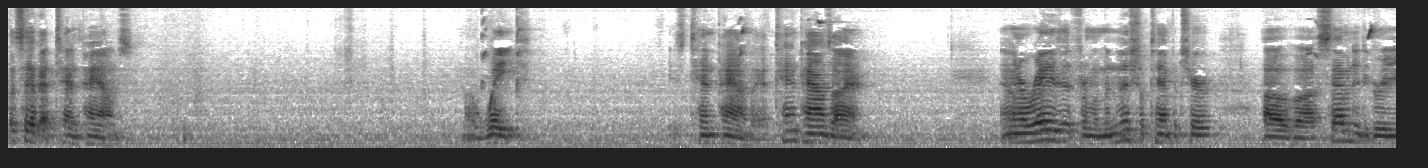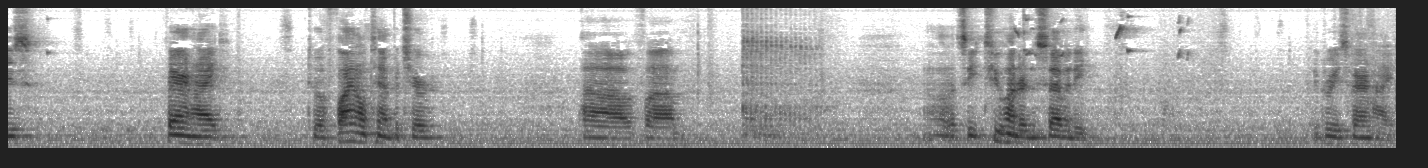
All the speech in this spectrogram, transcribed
let's say I've got 10 pounds. My weight is 10 pounds. I got 10 pounds iron. I'm going to raise it from an initial temperature of uh, 70 degrees Fahrenheit to a final temperature of, um, let's see, 270 degrees Fahrenheit.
